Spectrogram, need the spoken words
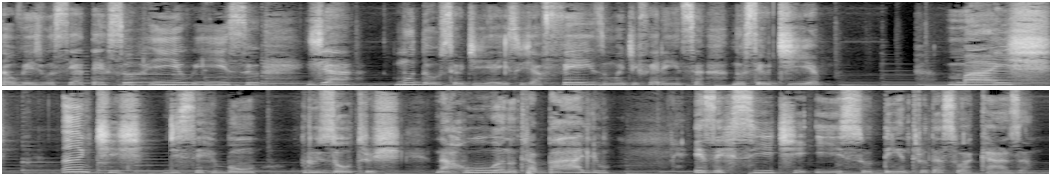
Talvez você até sorriu e isso já mudou o seu dia, isso já fez uma diferença no seu dia. Mas antes de ser bom para os outros na rua, no trabalho, exercite isso dentro da sua casa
